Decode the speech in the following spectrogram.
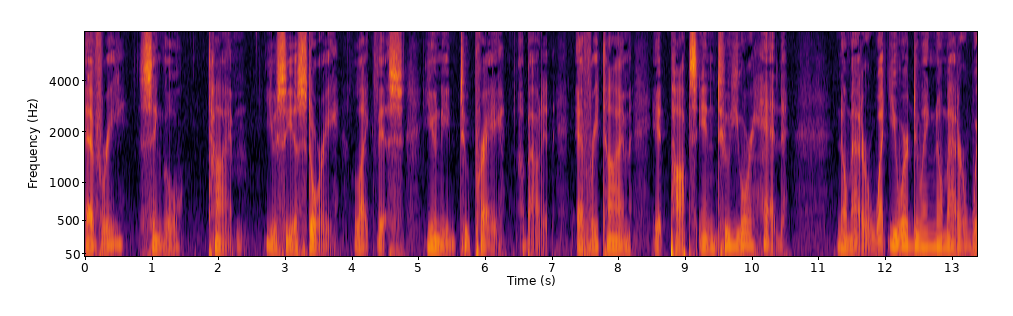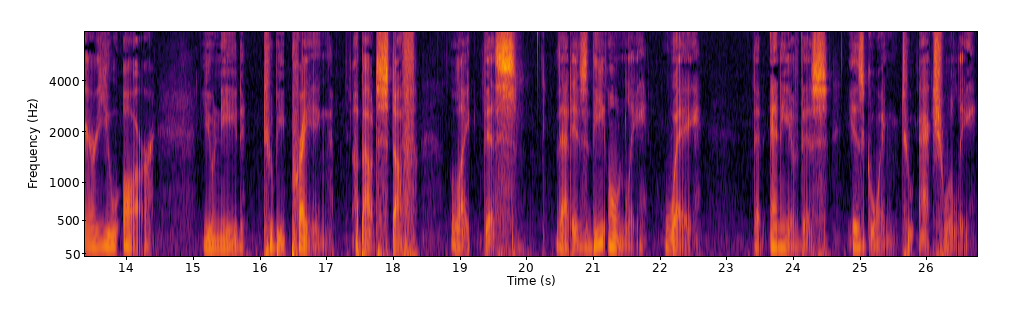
every single time you see a story like this. You need to pray about it every time it pops into your head. No matter what you are doing, no matter where you are, you need to be praying about stuff like this. That is the only way that any of this is going to actually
